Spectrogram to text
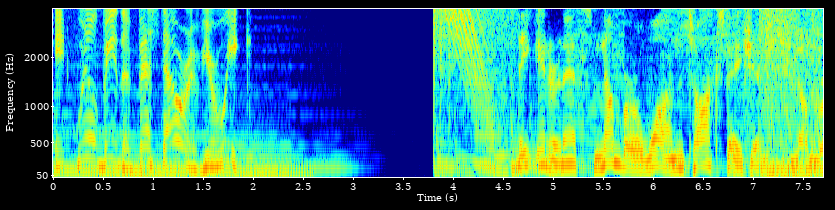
it will be the best hour of your week. The Internet's number one talk station. Number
